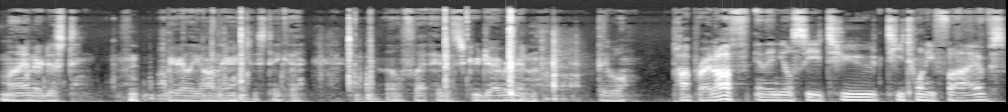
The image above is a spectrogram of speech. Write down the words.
mine are just barely on there. Just take a little flathead screwdriver and they will pop right off and then you'll see two T25s.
